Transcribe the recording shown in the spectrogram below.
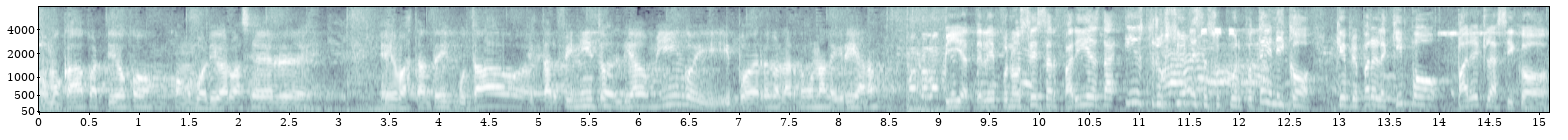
Como cada partido con, con Bolívar va a ser eh, eh, bastante disputado, estar finitos el día domingo y, y, poder regalarnos una alegría, ¿no? Vía teléfono, César Farías da instrucciones a su cuerpo técnico que prepara el equipo para el clásico.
